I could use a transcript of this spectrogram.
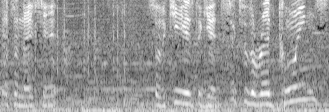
that's a nice hit. So the key is to get six of the red coins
